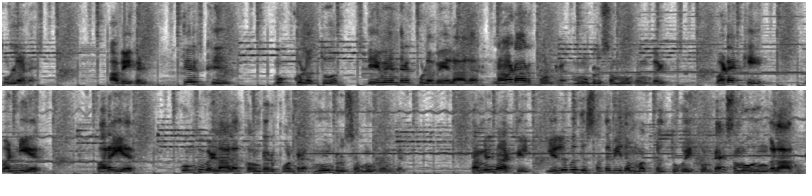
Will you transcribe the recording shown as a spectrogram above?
உள்ளன. அவைகள் தெற்கு முக்குளத்தூர் தேவேந்திர குல வேளாளர் நாடார் போன்ற மூன்று சமூகங்கள் வடக்கே வன்னியர் பறையர் கொங்கு வெள்ளாள கவுண்டர் போன்ற மூன்று சமூகங்கள். தமிழ்நாட்டில் எழுபது சதவீதம் மக்கள் தொகை கொண்ட சமூகங்களாகும்.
